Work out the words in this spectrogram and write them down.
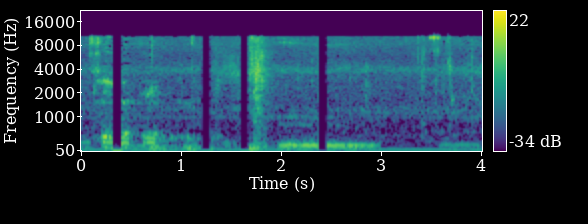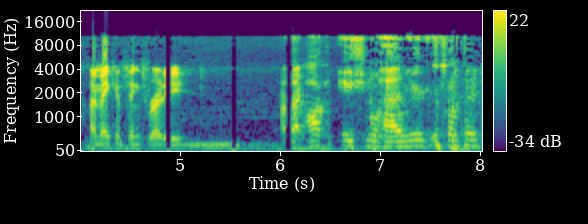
one, two, three. I'm making things ready. All Uh, occupational hazard or something.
